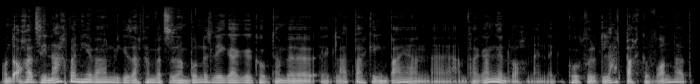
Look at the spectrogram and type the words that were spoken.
Und auch als die Nachbarn hier waren, wie gesagt, haben wir zusammen Bundesliga geguckt, haben wir äh, Gladbach gegen Bayern äh, am vergangenen Wochenende geguckt, wo Gladbach gewonnen hat.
